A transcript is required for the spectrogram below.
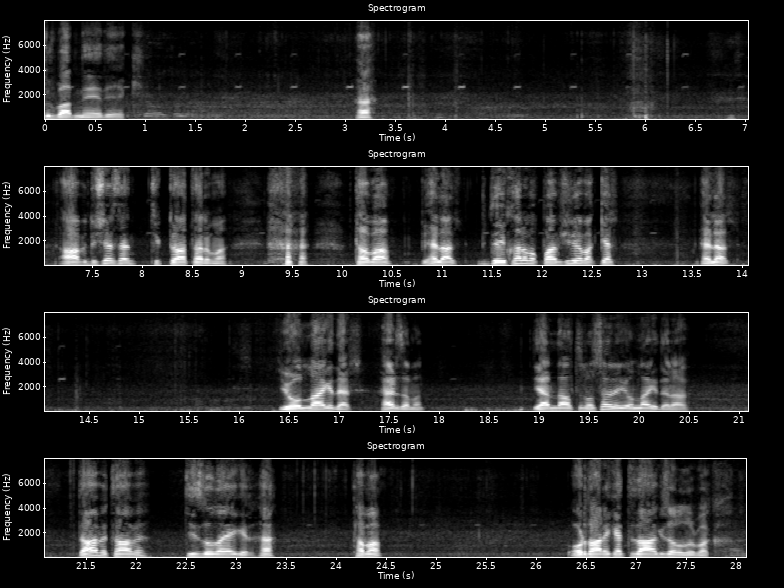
Dur bak neye diyek. Heh. Abi düşersen TikTok atarım ha. tamam. Helal. Bir de yukarı bak. Şuraya bak gel. Helal. Yoğunluğa gider. Her zaman. Yanında altın olsa bile yoğunluğa gider abi. Devam et abi. Gizli odaya gir. Heh. Tamam. Orada hareketli daha güzel olur bak. Aynen.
